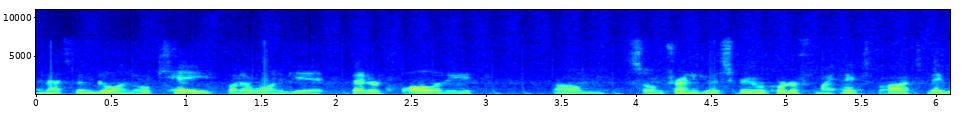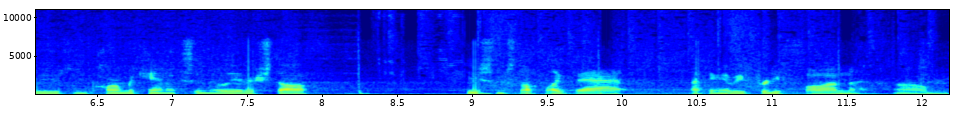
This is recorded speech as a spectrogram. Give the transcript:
and that's been going okay, but I want to get better quality. Um, so I'm trying to get a screen recorder for my Xbox, maybe do some car mechanic simulator stuff, do some stuff like that. I think it'd be pretty fun. Um,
